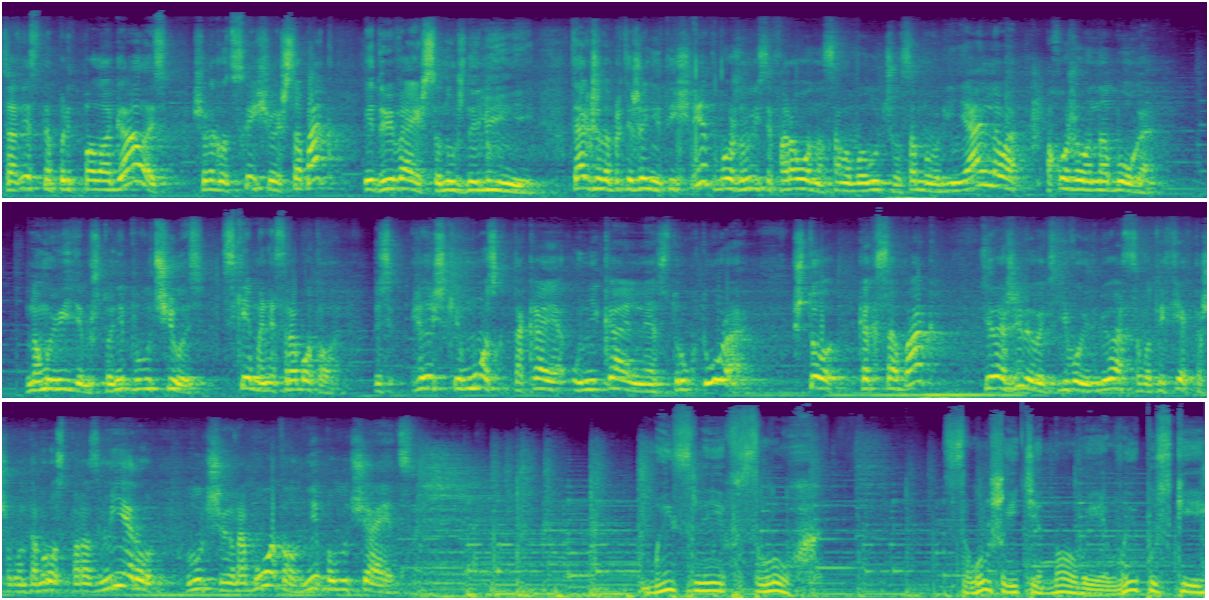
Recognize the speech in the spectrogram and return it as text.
Соответственно, предполагалось, что как вот скрещиваешь собак и добиваешься нужной линии, также на протяжении тысяч лет можно вывести фараона самого лучшего, самого гениального, похожего на бога. Но мы видим, что не получилось, схема не сработала. То есть человеческий мозг такая уникальная структура, что как собак тиражировать его и добиваться вот эффекта, чтобы он там рос по размеру, лучше работал, не получается. Мысли вслух. Слушайте новые выпуски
